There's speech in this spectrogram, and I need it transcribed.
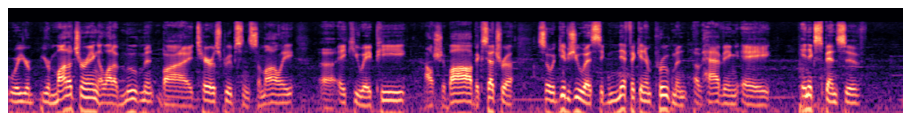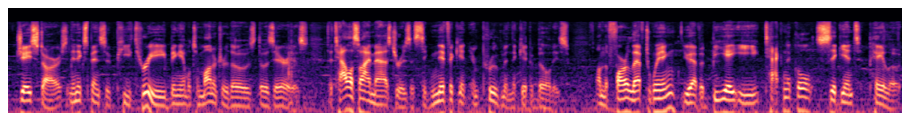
where you're, you're monitoring a lot of movement by terrorist groups in Somali, uh, AQAP, Al-Shabaab, etc. So it gives you a significant improvement of having a inexpensive JSTARS, an inexpensive P3, being able to monitor those, those areas. The Thales iMaster is a significant improvement in the capabilities. On the far left wing, you have a BAE Technical SIGINT payload.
